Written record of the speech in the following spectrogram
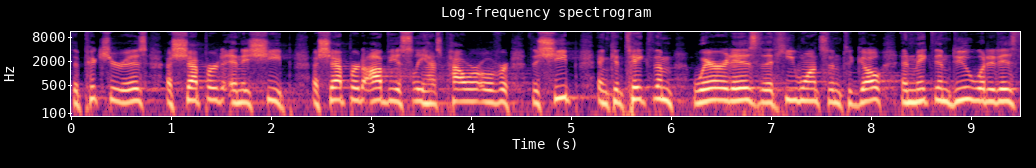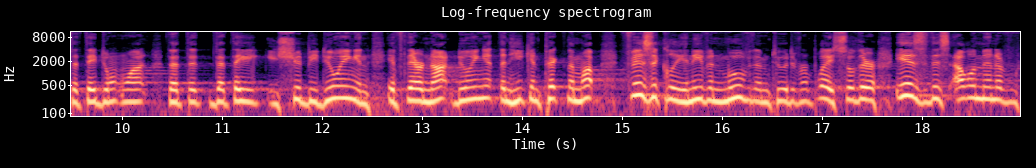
The picture is a shepherd and his sheep. A shepherd obviously has power over the sheep and can take them where it is that he wants them to go and make them do what it is that they don't want, that, that, that they should be doing. And if they're not doing it, then he can pick them up physically and even move them to a different place. So there is this element of,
